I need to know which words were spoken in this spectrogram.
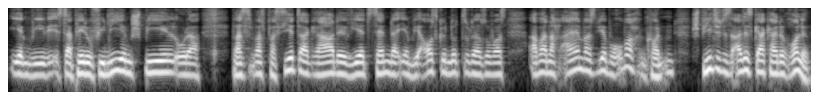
irgendwie, ist da Pädophilie im Spiel oder was, was passiert da gerade? Wird Sam da irgendwie ausgenutzt oder sowas? Aber nach allem, was wir beobachten konnten, spielte das alles gar keine Rolle.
